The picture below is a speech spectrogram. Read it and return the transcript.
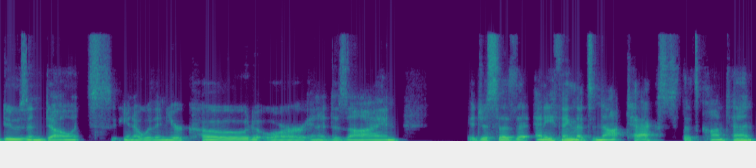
do's and don'ts, you know, within your code or in a design. It just says that anything that's not text, that's content,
